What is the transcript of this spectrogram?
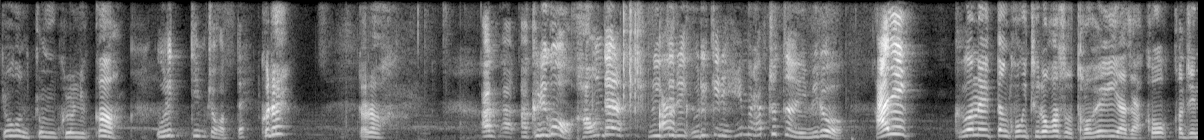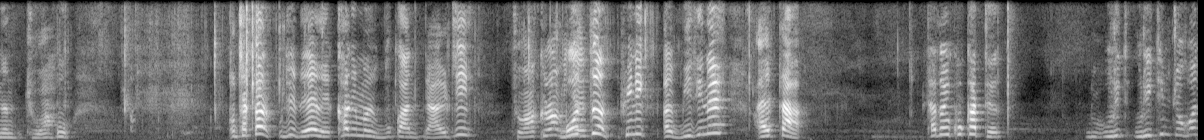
쪽은 좀 그러니까 우리 팀 쪽 어때? 그래 따라. 아, 아, 아 그리고 가운데 우리들이 우리끼리 힘을 합쳤다는 의미로 아니 그거는 일단 거기 들어가서 더 회의하자. 그거까지는 좋아. 좋고. 어 잠깐. 우리 내 메카님을 누가 안 알지? 좋아 그럼 이제 피닉 아 미디네 알타. 다들 코카트. 우리 우리 팀 쪽은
